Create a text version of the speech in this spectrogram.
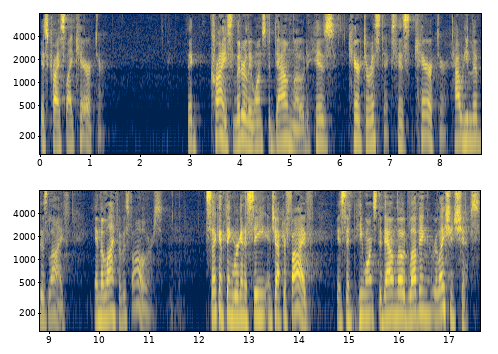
is Christ like character. That Christ literally wants to download his characteristics, his character, how he lived his life in the life of his followers. Second thing we're going to see in chapter 5 is that he wants to download loving relationships.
